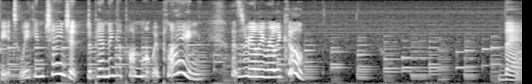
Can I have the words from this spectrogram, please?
fit. We can change it depending upon what we're playing. That's really, really cool. There.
